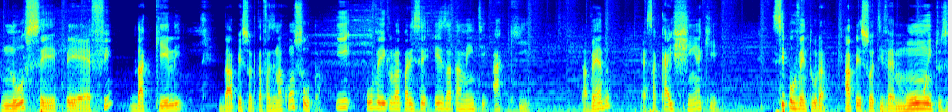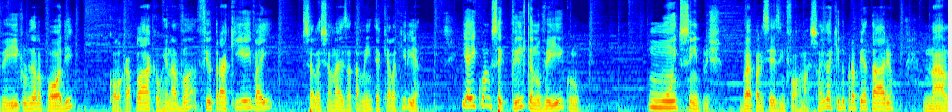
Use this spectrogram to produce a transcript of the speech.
no CPF daquele da pessoa que está fazendo a consulta. E o veículo vai aparecer exatamente aqui. Tá vendo? Essa caixinha aqui. Se porventura a pessoa tiver muitos veículos, ela pode colocar a placa, o Renavan, filtrar aqui e vai selecionar exatamente aquela que queria. E aí quando você clica no veículo, muito simples, vai aparecer as informações aqui do proprietário, na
